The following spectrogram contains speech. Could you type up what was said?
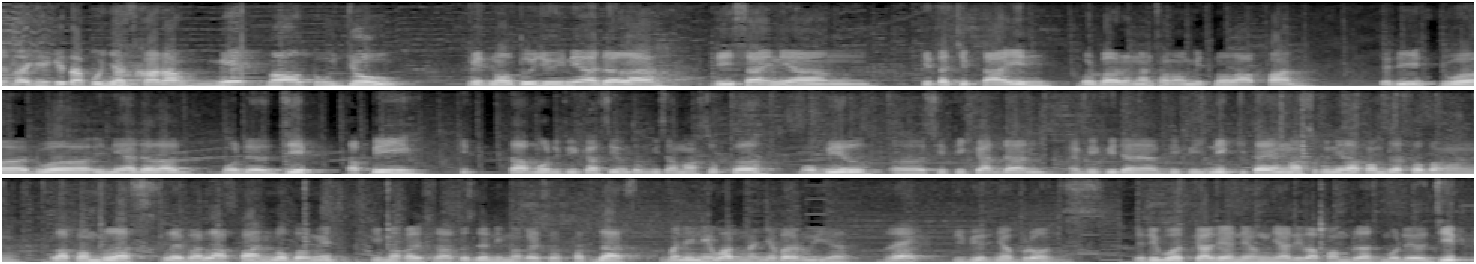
Lanjut lagi kita punya sekarang Mid 07. Mid 07 ini adalah desain yang kita ciptain berbarengan sama Mid 08. Jadi dua dua ini adalah model Jeep tapi kita modifikasi untuk bisa masuk ke mobil uh, city car dan MPV dan MPV. Ini kita yang masuk ini 18 lubang 18 lebar 8, lubangnya 5 kali 100 dan 5 kali 114. Cuman ini warnanya baru ya, black, bibirnya bronze. Jadi buat kalian yang nyari 18 model Jeep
